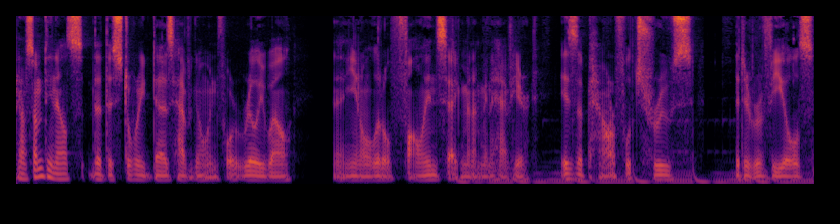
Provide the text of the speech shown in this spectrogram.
Now, something else that the story does have going for really well, and you know, a little fall in segment I'm going to have here, is the powerful truths that it reveals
